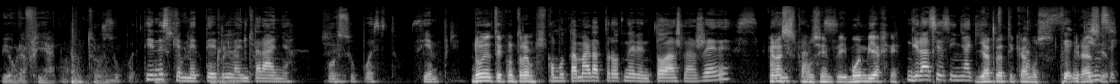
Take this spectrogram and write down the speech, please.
biografía, ¿no? por supuesto. Tienes que meter la entraña, por supuesto, siempre. ¿Dónde te encontramos? Como Tamara Trotner en todas las redes. Gracias, como siempre, y buen viaje. Gracias, Iñaki. Ya platicamos. Gracias.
